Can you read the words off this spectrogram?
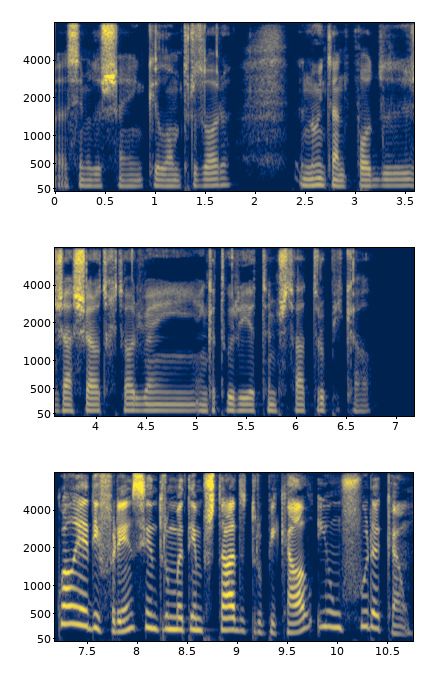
acima dos 100 km hora. No entanto, pode já chegar ao território em, em categoria de tempestade tropical. Qual é a diferença entre uma tempestade tropical e um furacão?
